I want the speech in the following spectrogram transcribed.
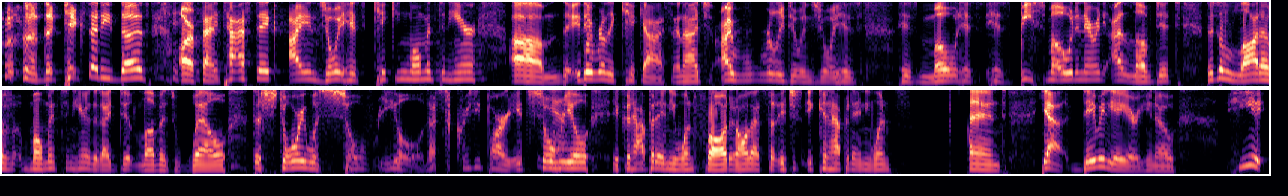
the kicks that he does are fantastic. I enjoy his kicking moments in here. Um, they, they really kick ass, and I just I really do enjoy his his mode, his his beast mode, and everything. I loved it. There's a lot of moments in here that I did love as well. The story was so real. That's the crazy part. It's so Yeah. real. It could happen to anyone. Fraud and all that stuff. It just it could happen to anyone. And yeah, David Ayer, you know, he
